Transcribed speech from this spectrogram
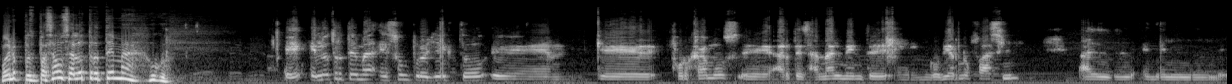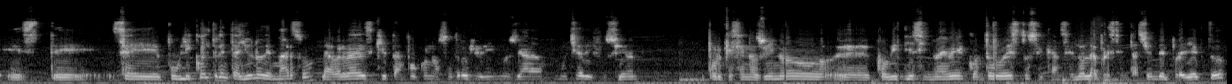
Bueno, pues pasamos al otro tema, Hugo. Eh, el otro tema es un proyecto eh, que forjamos eh, artesanalmente en Gobierno Fácil al, en el, este, se publicó el 31 de marzo. La verdad es que tampoco nosotros le dimos ya mucha difusión porque se nos vino eh, COVID-19. Con todo esto se canceló la presentación del proyecto.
